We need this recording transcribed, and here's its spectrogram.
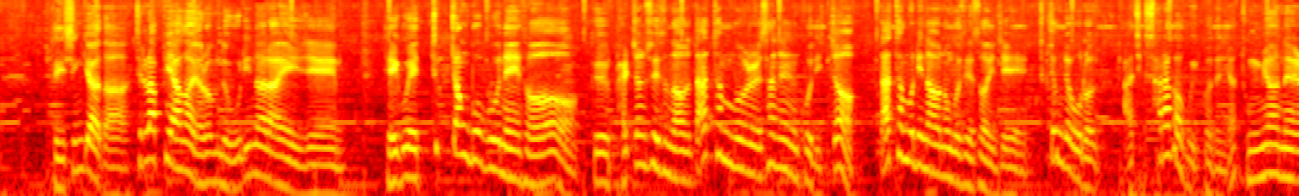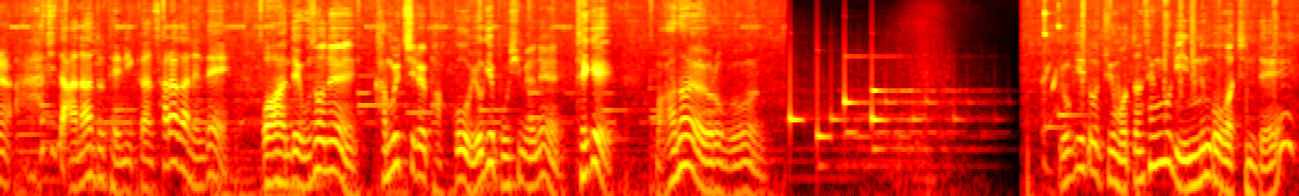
되게 신기하다. 틸라피아가 여러분들 우리나라에 이제 대구의 특정 부분에서 그 발전소에서 나오는 따뜻한 물 사는 곳 있죠? 따뜻한 물이 나오는 곳에서 이제 특정적으로 아직 살아가고 있거든요. 동면을 하지도 않아도 되니까 살아가는데 와, 근데 우선은 가물치를 받고 여기 보시면은 되게 많아요, 여러분. 여기도 지금 어떤 생물이 있는 것 같은데?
